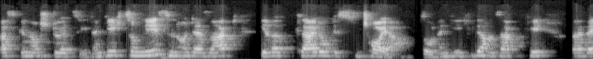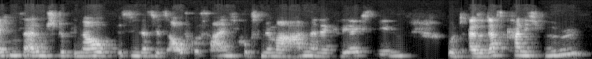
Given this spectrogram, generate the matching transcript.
was genau stört sie? Dann gehe ich zum nächsten und der sagt, ihre Kleidung ist zu teuer. So, dann gehe ich wieder und sage, okay, bei welchem Kleidungsstück genau ist Ihnen das jetzt aufgefallen? Ich gucke es mir mal an, dann erkläre ich es Ihnen. Gut, also das kann ich üben.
